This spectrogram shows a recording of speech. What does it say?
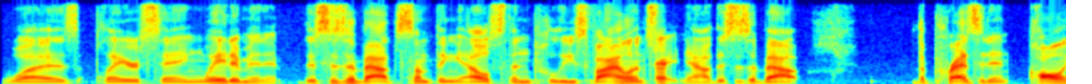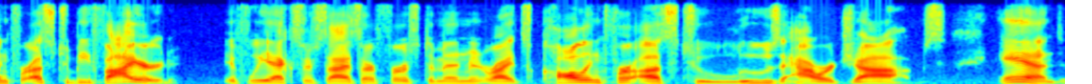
was players saying, wait a minute, this is about something else than police violence right now. This is about the president calling for us to be fired if we exercise our First Amendment rights, calling for us to lose our jobs. And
